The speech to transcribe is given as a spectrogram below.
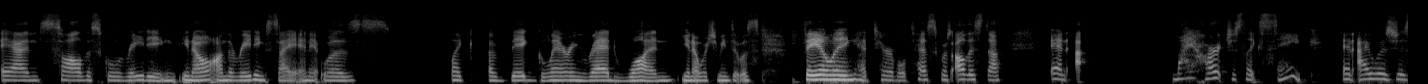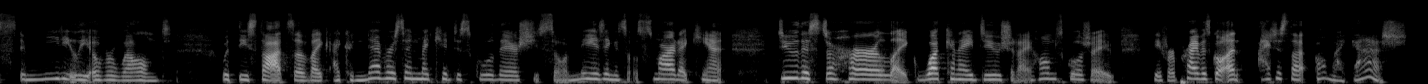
and saw the school rating, you know, on the rating site. And it was like a big glaring red one, you know, which means it was failing, had terrible test scores, all this stuff. And I, my heart just like sank and I was just immediately overwhelmed with these thoughts of like I could never send my kid to school there. She's so amazing and so smart. I can't do this to her. Like, what can I do? Should I homeschool? Should I pay for a private school? And I just thought, oh my gosh.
